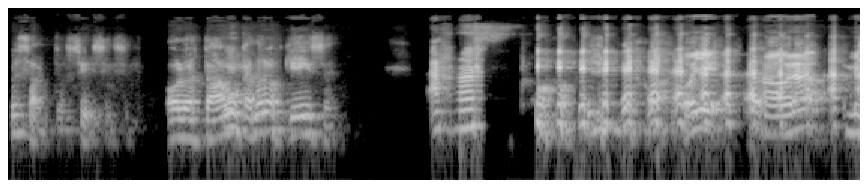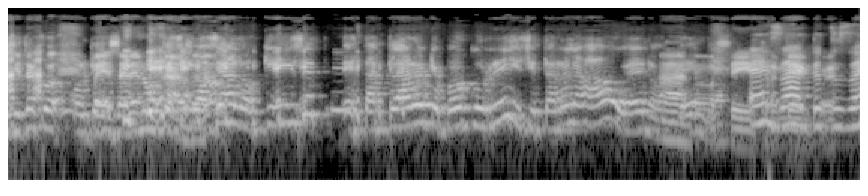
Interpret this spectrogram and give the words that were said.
Exacto, sí, sí, sí. O lo estaba buscando a los 15. Ajá. Oye, ahora me hiciste Porque pensar en un si caso, lo haces a los 15, está claro que puede ocurrir y si estás relajado, bueno. Ah, venga. no, sí. Exacto, también, pues. entonces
